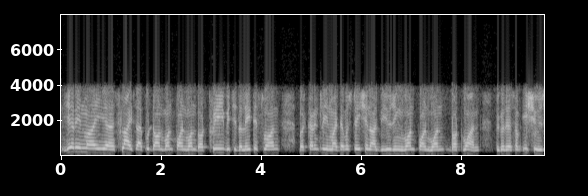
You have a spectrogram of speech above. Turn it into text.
here in my uh, slides, I put down 1.1.3, which is the latest one, but currently in my demonstration, I'll be using 1.1.1 because there are some issues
